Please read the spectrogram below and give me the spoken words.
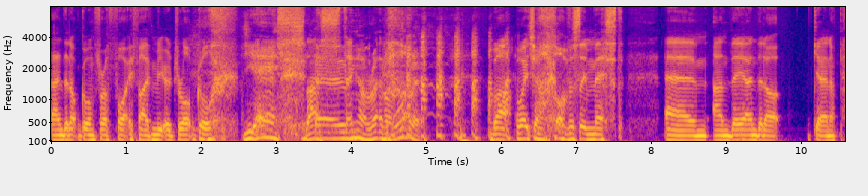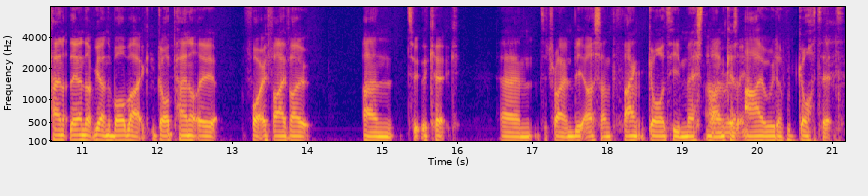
I ended up going for a forty-five meter drop goal, Yes, that Um, stinger written all over it. but which I obviously missed. Um, and they ended up getting a pen. They end up getting the ball back, got a penalty, forty-five out, and took the kick um, to try and beat us. And thank God he missed, Oh, man, because really? I would have got it.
